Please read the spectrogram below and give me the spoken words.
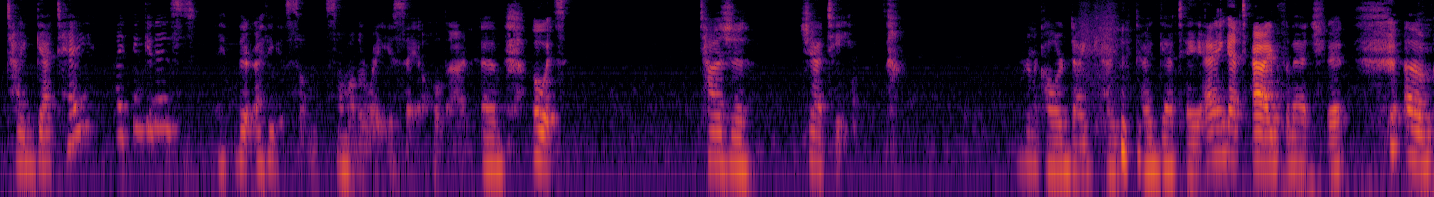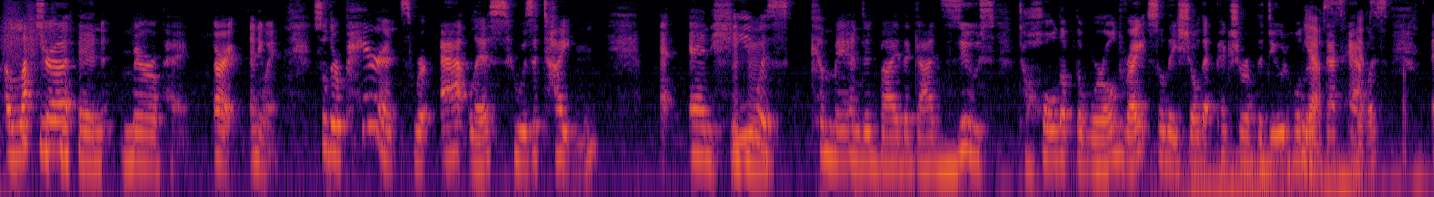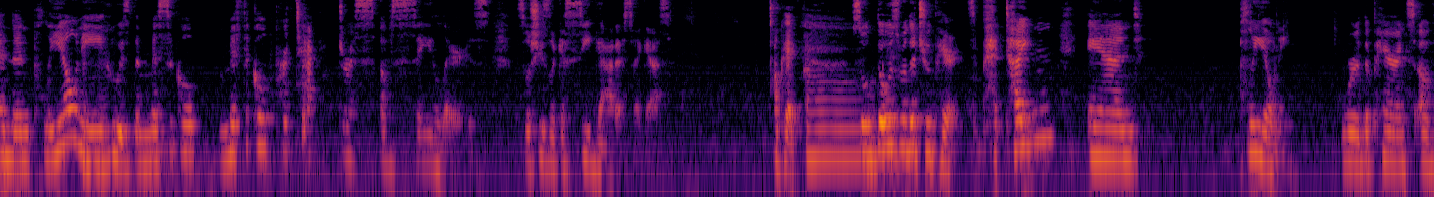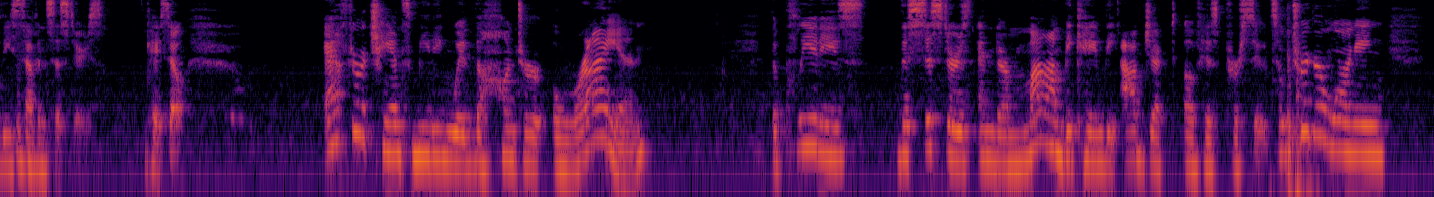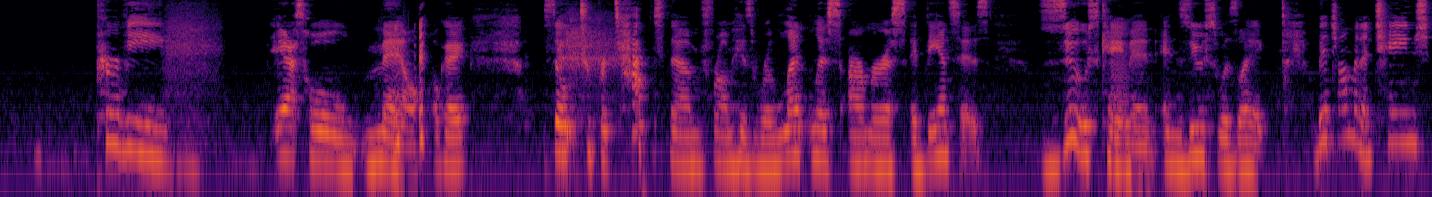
Taygete, I think it is. There, I think it's some some other way you say it. Hold on. Um, oh, it's Taja Jeti. We're gonna call her Taygete. I ain't got time for that shit. Um, Electra and Merope. All right. Anyway, so their parents were Atlas, who was a Titan, and he Mhm. was commanded by the god Zeus to hold up the world. Right. So they show that picture of the dude holding Yes, up. That's yes. Atlas. And then Pleione, Mhm. who is the mystical mythical protectress of sailors. So she's like a sea goddess, I guess. Okay. Oh, So those were the two parents. Titan and Pleione were the parents of these Mhm. seven sisters. Okay, so after a chance meeting with the hunter Orion, the Pleiades, the sisters, and their mom became the object of his pursuit. So trigger warning, pervy asshole male, okay? So, to protect them from his relentless, armorous advances, Zeus came in and Zeus was like, Bitch, I'm going to change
